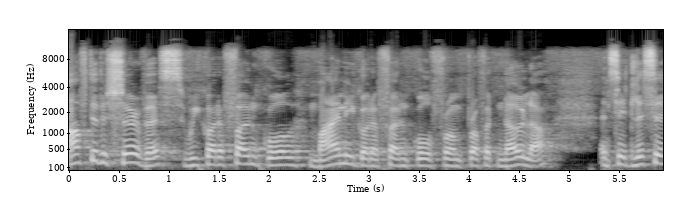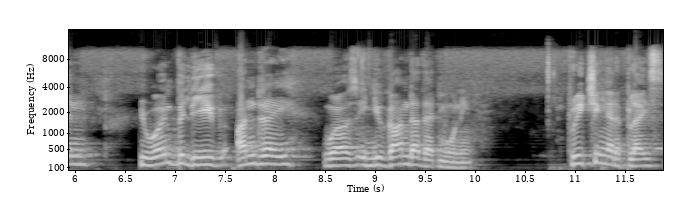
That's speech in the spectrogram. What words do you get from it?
After the service, we got a phone call. Miami got a phone call from Prophet Nola and said, Listen, you won't believe Andre was in Uganda that morning, preaching at a place,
